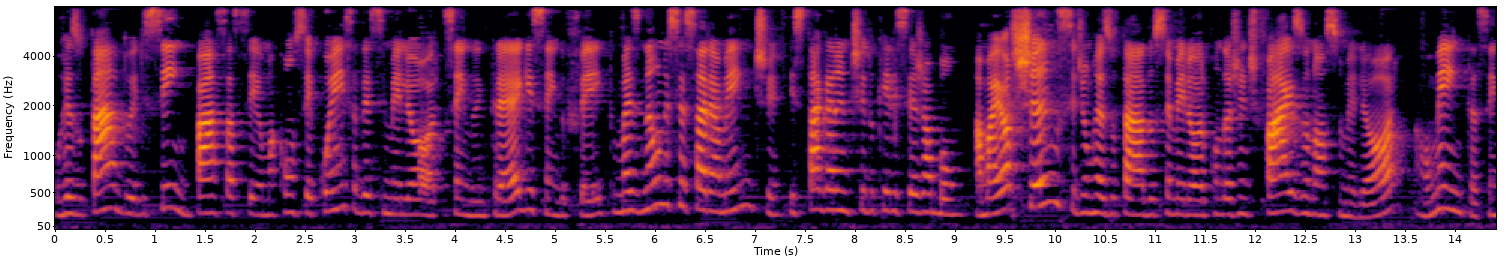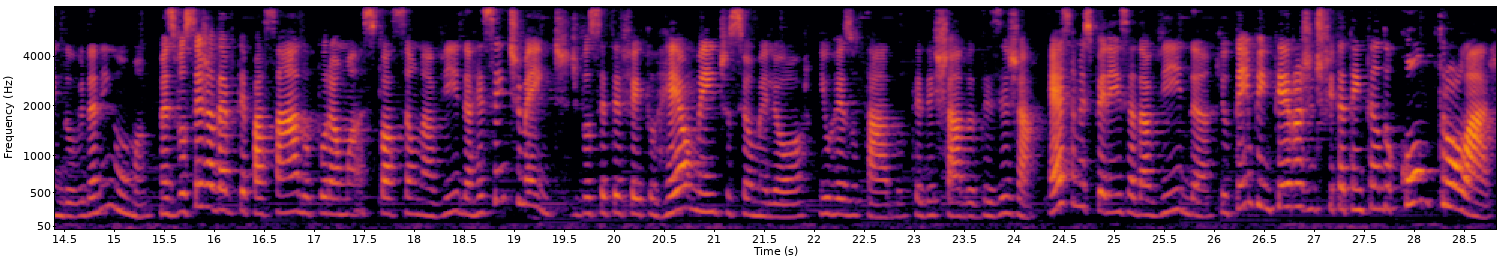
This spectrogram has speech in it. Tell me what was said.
O resultado, ele sim passa a ser uma consequência desse melhor sendo entregue, sendo feito, mas não necessariamente está garantido que ele seja bom. A maior chance de um resultado ser melhor quando a gente faz o nosso melhor aumenta, sem dúvida nenhuma. Mas você já deve ter passado por uma situação na vida recentemente de você ter feito realmente o seu melhor e o resultado ter deixado a desejar. Essa é uma experiência da vida que o tempo inteiro a gente fica tentando controlar.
